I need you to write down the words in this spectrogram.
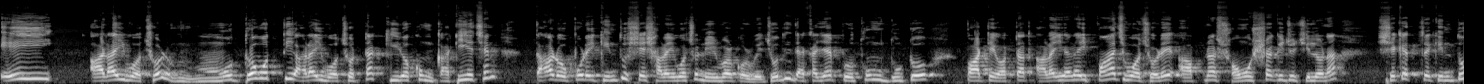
এই আড়াই বছর, মধ্যবর্তী আড়াই বছরটা কীরকম কাটিয়েছেন, তার ওপরে কিন্তু শেষ আড়াই বছর নির্ভর করবে। যদি দেখা যায় প্রথম দুটো পার্টে অর্থাৎ আড়াই আড়াই, পাঁচ বছরে আপনার সমস্যা কিছু ছিল না, সেক্ষেত্রে কিন্তু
